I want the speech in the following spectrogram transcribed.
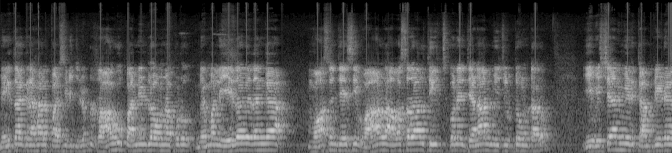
మిగతా గ్రహాలు పరిశీలించినప్పుడు రాహు పన్నెండులో ఉన్నప్పుడు మిమ్మల్ని ఏదో విధంగా మోసం చేసి వాళ్ళ అవసరాలు తీర్చుకునే జనాలు మీ చుట్టూ ఉంటారు. ఈ విషయాన్ని మీరు కంప్లీట్గా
